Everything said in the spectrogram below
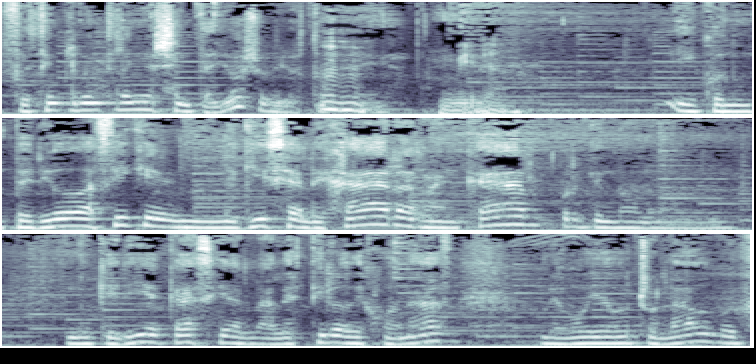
fue simplemente el año 88 que yo estuve. Mira. y con un periodo así que me quise alejar, arrancar, porque no, no, no quería casi al, al estilo de Jonás, me voy a otro lado porque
